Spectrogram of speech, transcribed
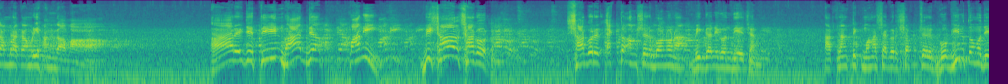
কামড়া কামড়ি হাঙ্গামা। আর এই যে তিন ভাগ যা পানি, বিশাল সাগর, সাগরের একটা অংশের বর্ণনা বিজ্ঞানীগণ দিয়েছেন। আটলান্টিক মহাসাগর সবচেয়ে গভীরতম যে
